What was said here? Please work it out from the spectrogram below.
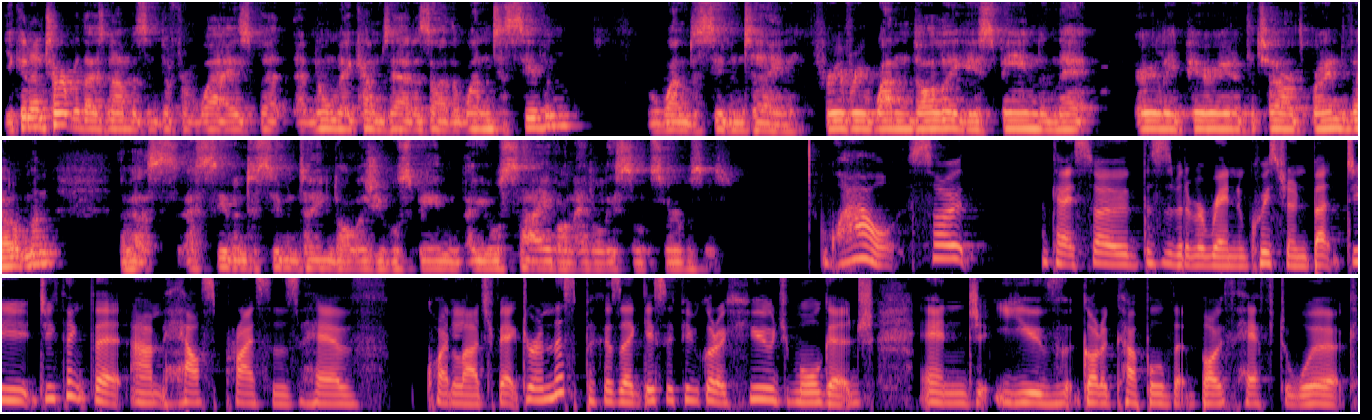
you can interpret those numbers in different ways. But it normally comes out as either one to seven or one to seventeen. For every one dollar you spend in that early period of the child's brain development, about seven to seventeen dollars you will spend you'll save on adolescent services. Wow. So okay, so this is a bit of a random question, but do you, do you think that um, house prices have quite a large factor in this because I guess if you've got a huge mortgage and you've got a couple that both have to work,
